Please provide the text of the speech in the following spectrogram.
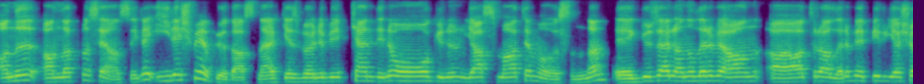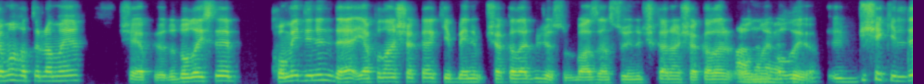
anı anlatma seansıyla iyileşme yapıyordu aslında. Herkes böyle bir kendini o, o günün yas matem havasından e, güzel anıları ve an, hatıraları ve bir yaşamı hatırlamaya şey yapıyordu. Dolayısıyla komedinin de yapılan şaka ki benim şakalar biliyorsun bazen suyunu çıkaran şakalar olma, evet. oluyor. Bir şekilde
